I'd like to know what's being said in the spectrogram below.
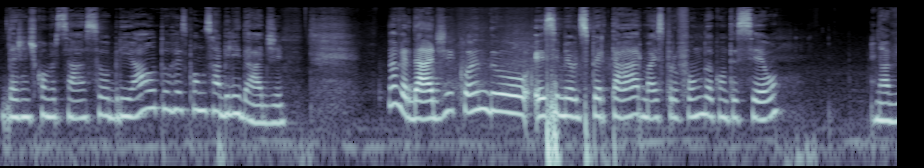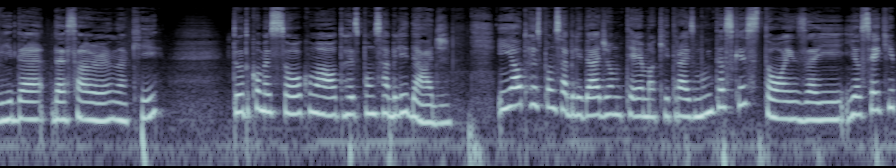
da gente conversar sobre autorresponsabilidade. Na verdade, quando esse meu despertar mais profundo aconteceu na vida dessa Ana aqui, tudo começou com a autorresponsabilidade. E autorresponsabilidade é um tema que traz muitas questões aí, e eu sei que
